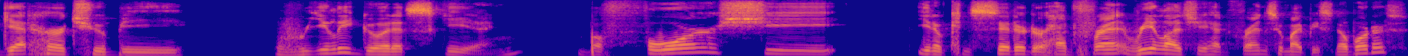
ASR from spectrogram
get her to be really good at skiing before she, you know, considered or had friend realized she had friends who might be snowboarders.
